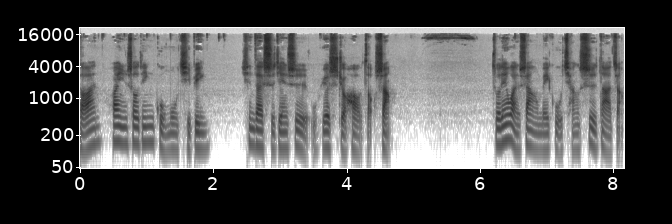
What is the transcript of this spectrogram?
早安，欢迎收听古墓奇兵。现在时间是五月十九号早上。昨天晚上美股强势大涨，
